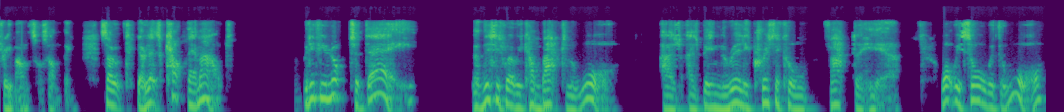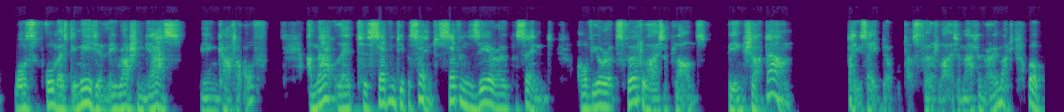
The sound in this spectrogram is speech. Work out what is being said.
three months or something. So you know, let's cut them out. But if you look today, this is where we come back to the war as as being the really critical factor here. What we saw with the war was almost immediately Russian gas being cut off. And that led to 70%, 70% of Europe's fertilizer plants being shut down. Now you say, does fertilizer matter very much? Well,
